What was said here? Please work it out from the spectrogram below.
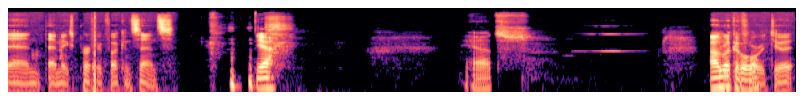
then that makes perfect fucking sense. Yeah. Yeah, it's I'm looking cool. forward to it.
